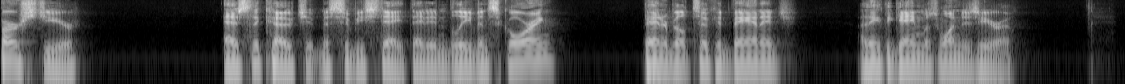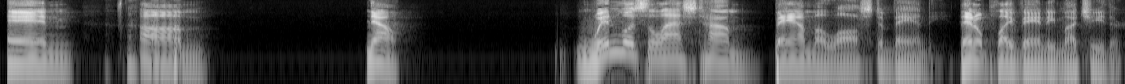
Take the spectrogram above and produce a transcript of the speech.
first year as the coach at Mississippi State. They didn't believe in scoring. Vanderbilt took advantage. I think the game was one to zero. And um, now, when was the last time Bama lost to Vandy? They don't play Vandy much either.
